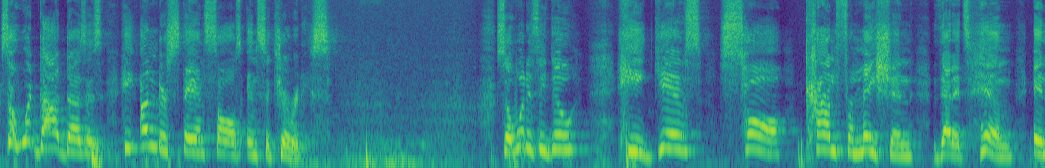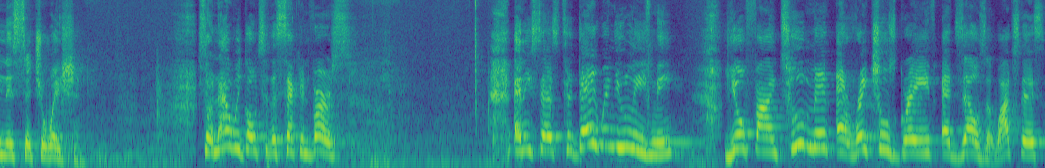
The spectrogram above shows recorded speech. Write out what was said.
So what God does is He understands Saul's insecurities. So what does he do? He gives Saul confirmation that it's him in this situation. So now we go to the second verse. And he says, Today when you leave me, you'll find two men at Rachel's grave at Zelzah. Watch this.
